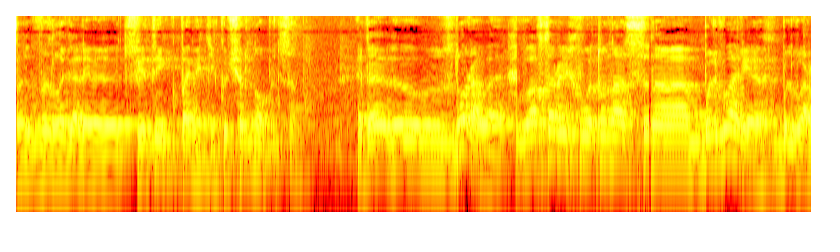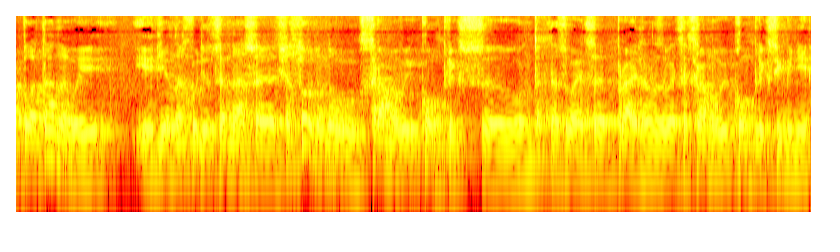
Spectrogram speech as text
возлагали цветы к памятнику чернобыльцам. Это э, здорово. Во-вторых, вот у нас на бульваре, бульвар Платановый, где находится наша часовня, ну, храмовый комплекс, э, он так называется, правильно называется, храмовый комплекс имени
